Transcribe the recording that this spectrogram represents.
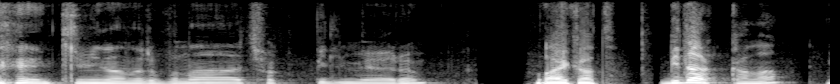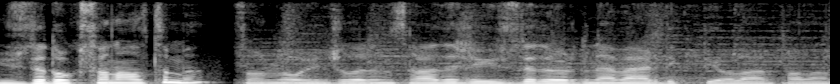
kim inanır buna çok bilmiyorum. Like at. Bir dakika lan. %96 mı? Sonra oyuncuların sadece %4'üne verdik diyorlar falan.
